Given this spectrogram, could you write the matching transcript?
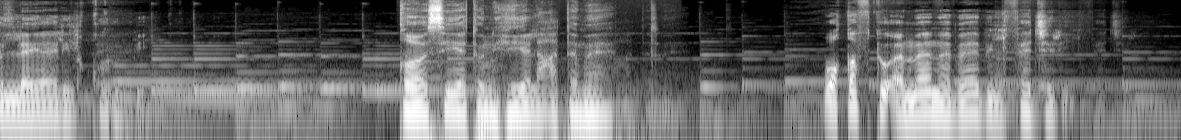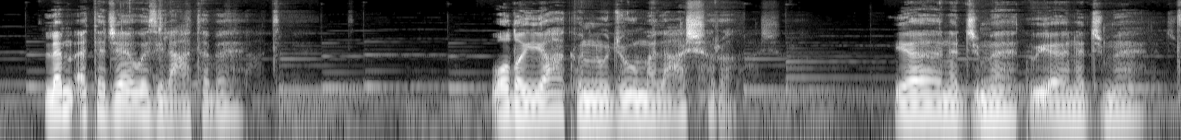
الليالي القرب. قاسية هي العتمات وقفت أمام باب الفجر. لم أتجاوز العتبات وضيعت النجوم العشرة يا نجمات يا نجمات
